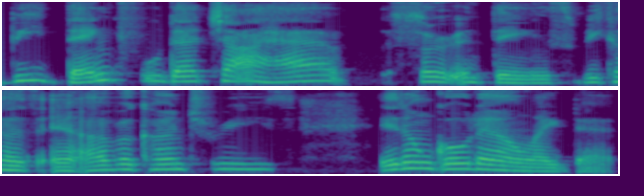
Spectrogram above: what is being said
be thankful that y'all have certain things because in other countries, it don't go down like that.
